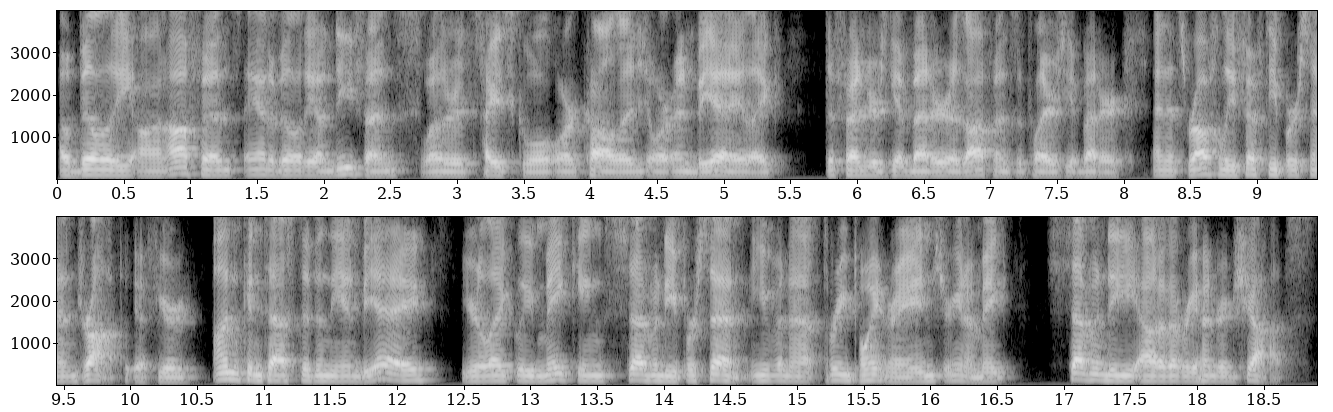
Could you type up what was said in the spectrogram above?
ability on offense and ability on defense, whether it's high school or college or NBA. Like defenders get better as offensive players get better. And it's roughly 50% drop. If you're uncontested in the NBA, you're likely making 70%. Even at three point range, you're going to make 70 out of every 100 shots.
